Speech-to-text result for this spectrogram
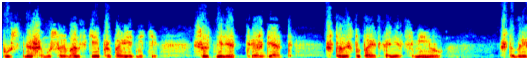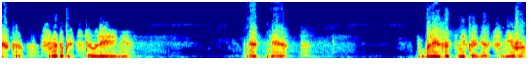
Пусть наши мусульманские проповедники сотни лет твердят, что наступает конец миру, что близко светопредставление. Нет, нет. Близок не конец мира,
